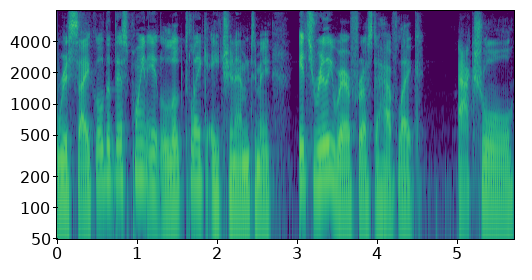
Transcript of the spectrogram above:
recycled at this point. It looked like H and M to me. It's really rare for us to have like actual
